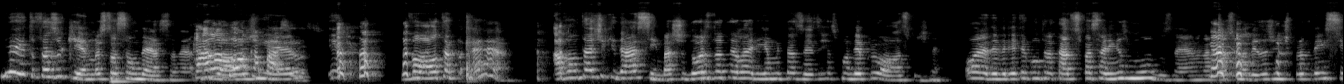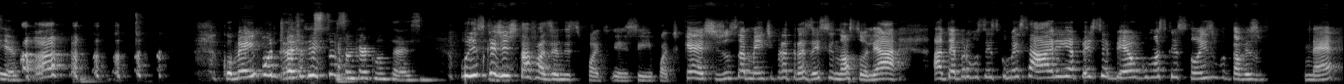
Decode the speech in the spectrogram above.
E aí, tu faz o quê numa situação dessa, né? Cala a boca, dinheiro e volta. É, a vontade que dá, assim, bastidores da hotelaria, muitas vezes, responder para o hóspede, né? Olha, deveria ter contratado os passarinhos mudos, né? Na próxima vez a gente providencia. Como é importante. É a situação que acontece. Por isso que a gente está fazendo esse, podcast, justamente para trazer esse nosso olhar, até para vocês começarem a perceber algumas questões, talvez, né?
